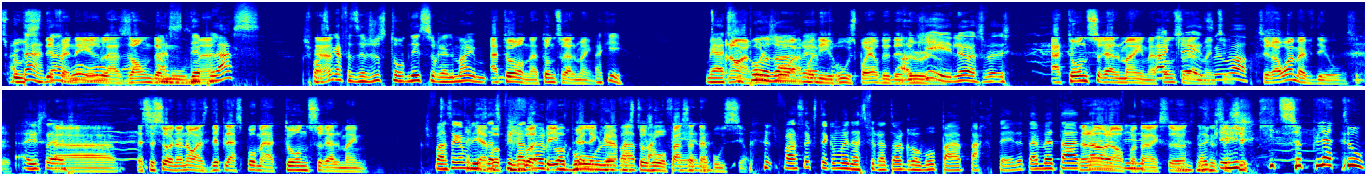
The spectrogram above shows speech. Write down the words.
Tu peux aussi définir la zone de mouvement. Elle se déplace? Je pensais hein? qu'elle faisait juste tourner sur elle-même. Elle tourne, elle tourne sur elle-même. OK. Mais elle ah non, pas, genre. elle pas des euh, roues, c'est pas R2D2. OK, là. Elle tourne sur elle-même. Elle tourne sur elle-même. Tu, bon. tu revois ma vidéo, c'est tout. Euh, c'est ça, non, non, elle se déplace pas, mais elle tourne sur elle-même. Je pensais comme les aspirateurs robots. Pour que l'écran fasse toujours face à ta position. je pensais que c'était comme un aspirateur robot par partait. Là. T'avais ta Non, non, non, pas tant que ça. je quitte ce plateau?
